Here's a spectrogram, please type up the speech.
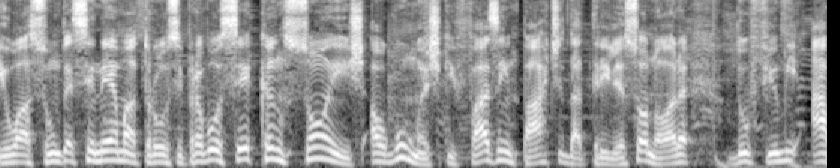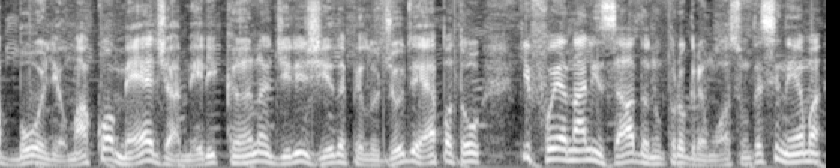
Aí o assunto é cinema trouxe pra você canções, algumas que fazem parte da trilha sonora do filme A Bolha, uma comédia americana dirigida pelo Judy Apatow, que foi analisada no programa O Assunto é Cinema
